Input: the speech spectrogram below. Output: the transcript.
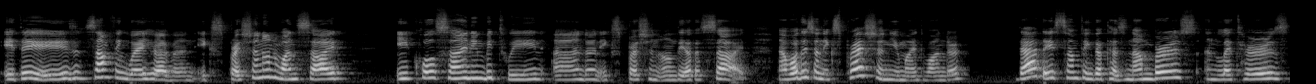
It is something where you have an expression on one side, equal sign in between, and an expression on the other side. Now what is an expression you might wonder? That is something that has numbers and letters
